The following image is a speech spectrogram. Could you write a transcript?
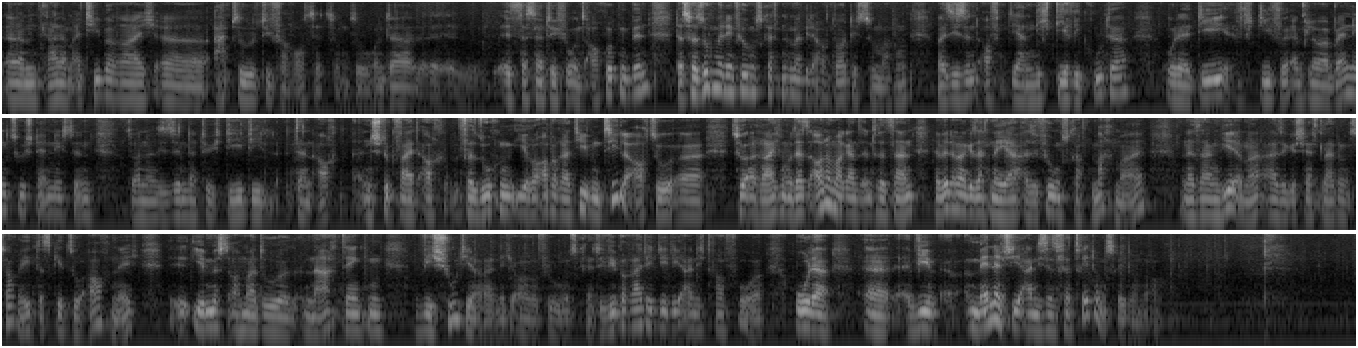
ähm, gerade im IT-Bereich äh, absolut die Voraussetzung. So. Und da äh, ist das natürlich für uns auch Rückenwind. Das versuchen wir den Führungskräften immer wieder auch deutlich zu machen, weil sie sind oft ja nicht die Recruiter oder die, die für Employer Branding zuständig sind, sondern sie sind natürlich die, die dann auch ein Stück weit auch versuchen, ihre operativen Ziele auch zu, äh, zu erreichen. Und das ist auch nochmal ganz interessant. Da wird immer gesagt, naja, also Führungskraft, mach mal. Und da sagen wir immer, also Geschäftsleitung, sorry, das geht so auch nicht. Ihr müsst auch mal drüber nachdenken, wie schult ihr eigentlich eure Führungskräfte? Wie bereitet ihr die eigentlich darauf vor? Oder äh, wie managt ihr eigentlich das Vertretungsregelung auch?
